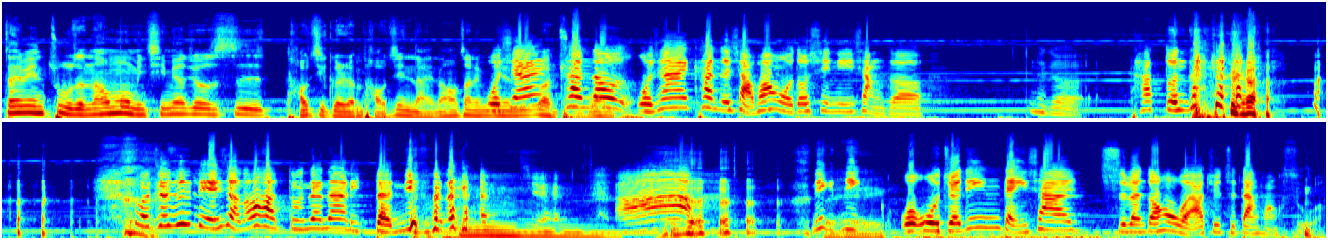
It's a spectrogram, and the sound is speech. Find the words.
在那边住着，然后莫名其妙就是好几个人跑进来，然后在那边。我现在看到，我现在看着小胖，我都心里想着那个他蹲在那里。我就是联想到他蹲在那里等你们的感觉、嗯、啊！你你我我决定等一下十分钟后我要去吃蛋黄酥了。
